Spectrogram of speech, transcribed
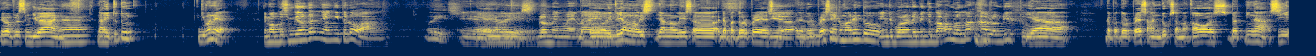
59 Nah. nah itu tuh gimana ya 59 kan yang itu doang. List Iya, Iya, yang list. Belum yang lain-lain. Betul, itu yang ngelis yang ngelis eh, dapat door prize. Iya. Ada door prize-nya kemarin tuh. Yang jebolan dari pintu belakang belum ah belum di itu. Iya. Dapat door prize, anduk sama kaos. Berarti nah si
